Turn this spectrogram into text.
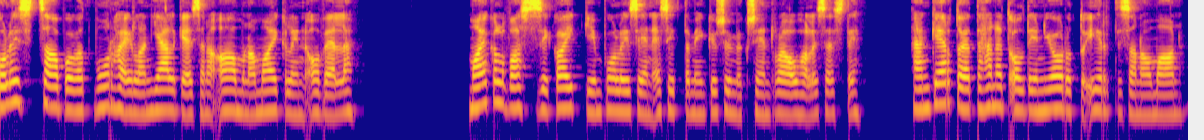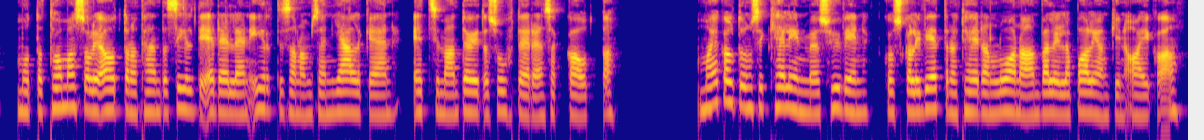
Poliisit saapuivat murhaillan jälkeisenä aamuna Michaelin ovelle. Michael vastasi kaikkiin poliisien esittämiin kysymyksiin rauhallisesti. Hän kertoi, että hänet oltiin jouduttu irtisanomaan, mutta Thomas oli auttanut häntä silti edelleen irtisanomisen jälkeen etsimään töitä suhteidensa kautta. Michael tunsi Kelin myös hyvin, koska oli viettänyt heidän luonaan välillä paljonkin aikaa.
